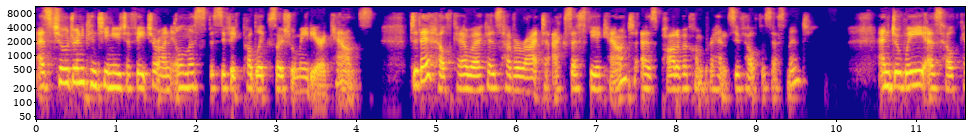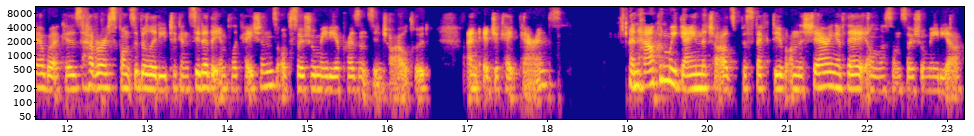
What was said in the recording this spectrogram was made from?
As children continue to feature on illness specific public social media accounts, do their healthcare workers have a right to access the account as part of a comprehensive health assessment? And do we, as healthcare workers, have a responsibility to consider the implications of social media presence in childhood and educate parents? And how can we gain the child's perspective on the sharing of their illness on social media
